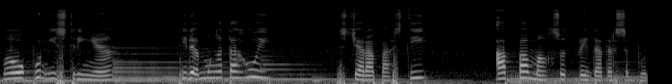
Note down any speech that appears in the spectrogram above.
maupun istrinya tidak mengetahui secara pasti apa maksud perintah tersebut.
